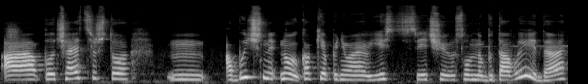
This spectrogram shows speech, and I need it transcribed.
А получается, что м, обычные, ну, как я понимаю, есть свечи условно бытовые, да,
